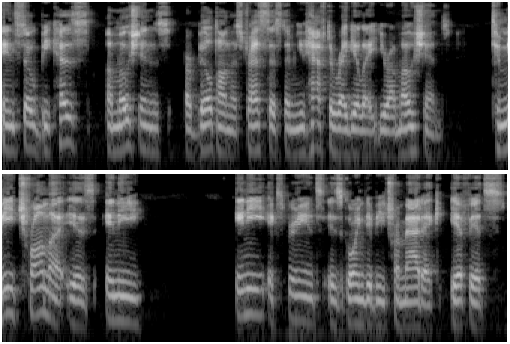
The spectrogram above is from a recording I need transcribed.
And so because emotions are built on the stress system, you have to regulate your emotions. To me, trauma is any any experience is going to be traumatic if it's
